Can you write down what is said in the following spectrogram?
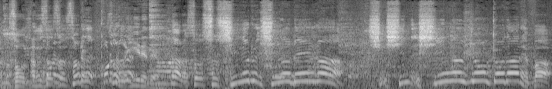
あそうですね。そそれでコロナがいい例だからそそ死ぬ死ぬ例がし死ぬ死ぬ状況であれば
